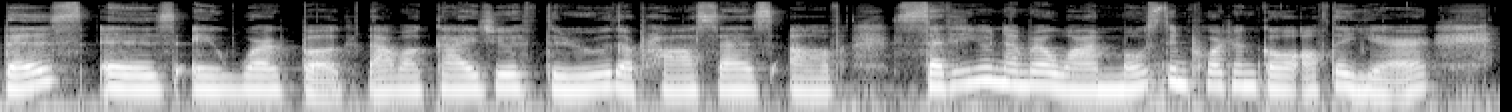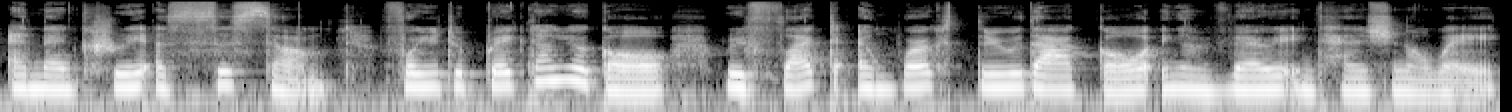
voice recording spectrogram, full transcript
This is a workbook that will guide you through the process of setting your number one most important goal of the year and then create a system for you to break down your goal, reflect, and work through that goal in a very intentional way.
